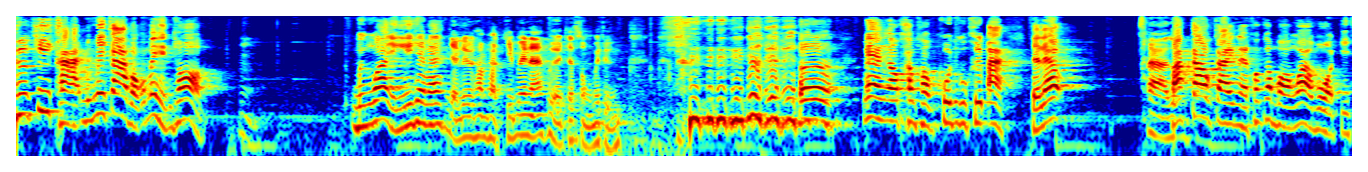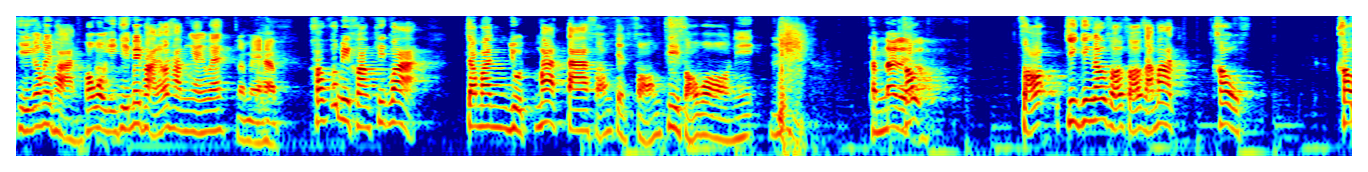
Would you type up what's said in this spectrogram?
คือขี้ขาดมึงไม่กล้าบอกว่าไม่เห็นชอบอืม มึงว่าอย่างนี้ใช่ไหมอย่าลืมทำช็อตคลิปไว้นะเผื่อจะส่งไปถึง เออ แม่งเอาคำขอบคุณกูคืนอะเสร็จแล้ว อ่าพรรคก้าวไกลเนี่ยเขาก็มองว่าโหวตกี่ทีก็ไม่ผ่าน พอโหวตกี่ทีไม่ผ่านแล้วเขาทำไงรู้ไหมทำไมครับ เขาก็มีความคิดว่า จะมาหยุดมาตรา 272 ที่สวนี้อืมทำได้เลยเหรเขาอสจริง ๆ แล้วสสสามารถเข้าเข้า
